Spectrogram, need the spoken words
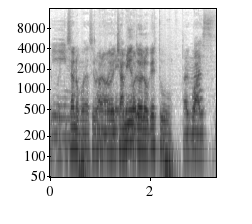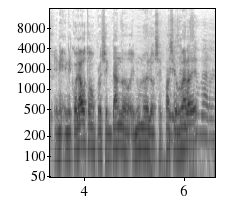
pues quizás no puedes hacer Bueno, un en- en aprovechamiento de lo que es tu... Tal cual. En, en Ecolabo estamos proyectando en uno de los de espacios los verdes, espacios verdes.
